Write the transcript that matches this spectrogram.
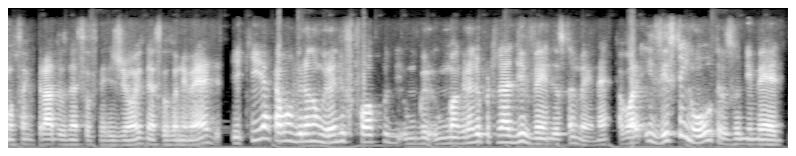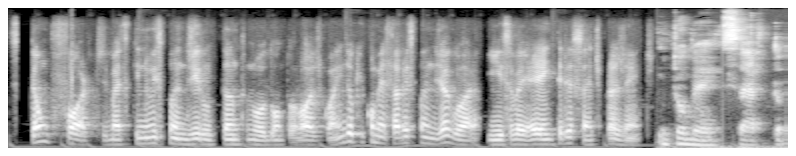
concentradas nessas regiões, nessas Unimedes e que acabam virando um grande foco, de, uma grande oportunidade de vendas também, né? Agora existem outras Unimedes tão fortes, mas que não expandiram tanto no odontológico ainda, ou que começaram a expandir agora. E isso é interessante pra gente. Muito bem, certo.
